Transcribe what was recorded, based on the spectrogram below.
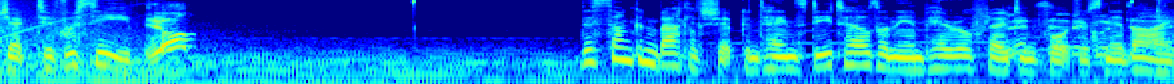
Objective received. Yup. This sunken battleship contains details on the Imperial floating fortress nearby.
